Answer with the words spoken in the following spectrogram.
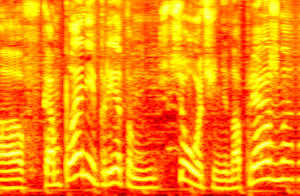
А в компании при этом все очень ненапряжно,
